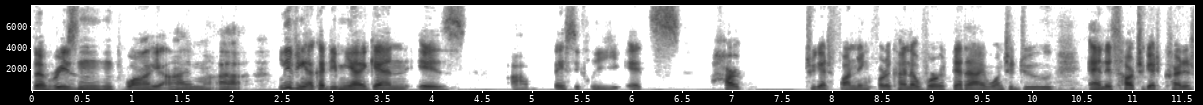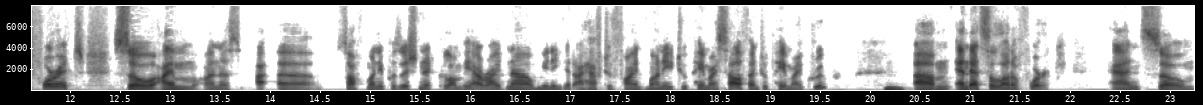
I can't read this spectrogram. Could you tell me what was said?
The reason why I'm uh, leaving academia again is uh, basically it's hard to get funding for the kind of work that I want to do, and it's hard to get credit for it. So I'm on a, a soft money position at Columbia right now, meaning that I have to find money to pay myself and to pay my group, hmm. um, and that's a lot of work. And so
